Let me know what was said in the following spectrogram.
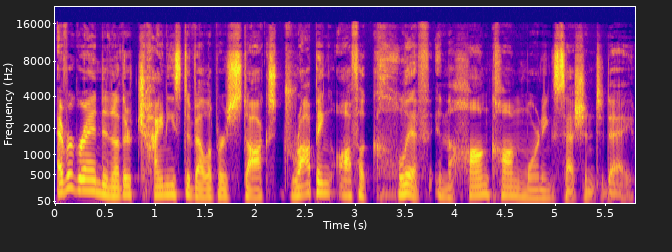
Evergrande and other Chinese developer stocks dropping off a cliff in the Hong Kong morning session today.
